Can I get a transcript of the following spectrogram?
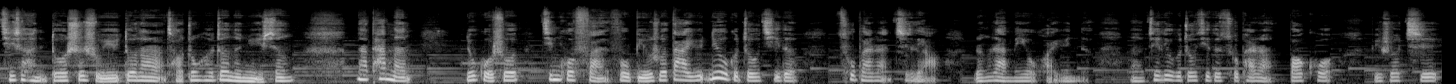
其实很多是属于多囊卵巢综合症的女生。那她们如果说经过反复，比如说大于六个周期的促排卵治疗，仍然没有怀孕的，嗯，这六个周期的促排卵包括，比如说吃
